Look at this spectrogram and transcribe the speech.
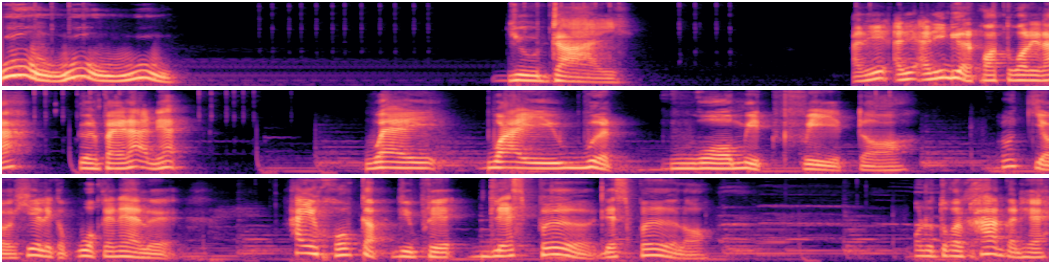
อู้อู้อู้ you die อันนี้อันนี้อันนี้เดือดพอตัวเลยนะ เกินไปนะอันเนี้ยไวไวเวิร์ดวอมิดฟีดเหรอมันเกี่ยวเฮียอะไรกับอ้วกแน่ๆเลย ให้คบกับดีเพลเดสเปอร์เดสเปอร์หรอมันดูตัวกันข้ามกันแฮะ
